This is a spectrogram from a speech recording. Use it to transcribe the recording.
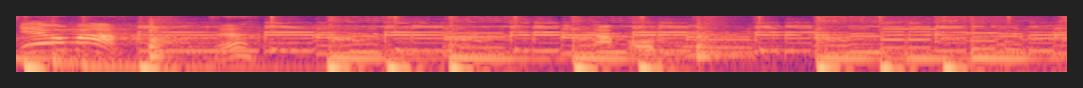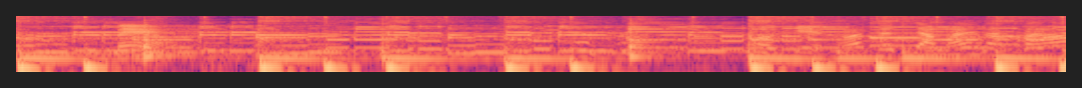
เดี๋ยวมาเด้อครับผม แม่โอเคครับจะจัดให้นะครับ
